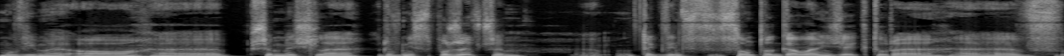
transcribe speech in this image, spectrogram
Mówimy o przemyśle również spożywczym. Tak więc są to gałęzie, które w,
